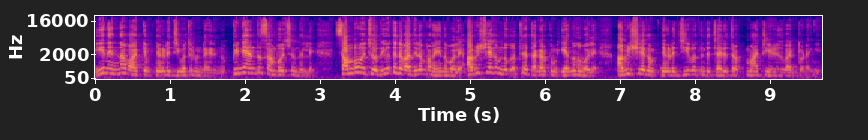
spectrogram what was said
ഈ നിന്നാവാക്യം ഞങ്ങളുടെ ജീവിതത്തിലുണ്ടായിരുന്നു. പിന്നെ എന്ത് സംഭവിച്ചെന്നല്ലേ? സംഭവിച്ചത് ദൈവത്തിന്റെ വചനം പറയുന്ന പോലെ അഭിഷേകം മുഖത്തെ തകർക്കും എന്നതുപോലെ അഭിഷേകം ഞങ്ങളുടെ ജീവിതത്തിന്റെ ചരിത്രം മാറ്റി എഴുതുവാൻ തുടങ്ങി.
